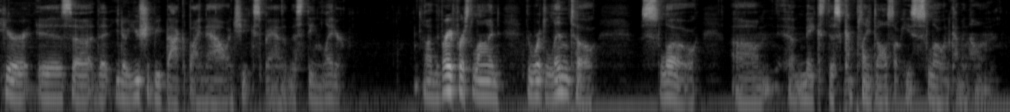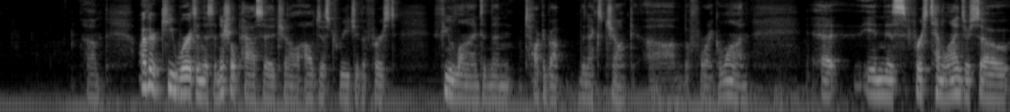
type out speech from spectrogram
here is uh, that you know you should be back by now, and she expands on this theme later. On the very first line, the word lento, slow, um, uh, makes this complaint also. He's slow in coming home. Um, other key words in this initial passage, and I'll, I'll, just read you the first few lines and then talk about the next chunk um, before I go on. Uh, in this first 10 lines or so,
